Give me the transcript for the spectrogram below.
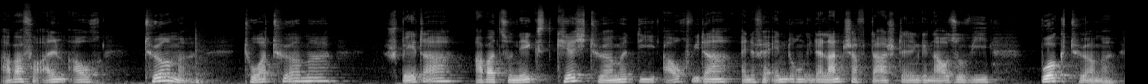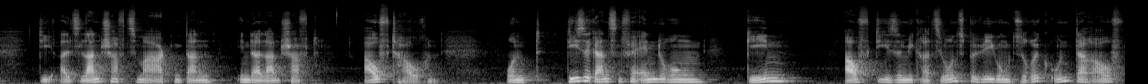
aber vor allem auch Türme, Tortürme, später aber zunächst Kirchtürme, die auch wieder eine Veränderung in der Landschaft darstellen, genauso wie Burgtürme, die als Landschaftsmarken dann in der Landschaft auftauchen. Und diese ganzen Veränderungen gehen auf diese Migrationsbewegung zurück und darauf,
